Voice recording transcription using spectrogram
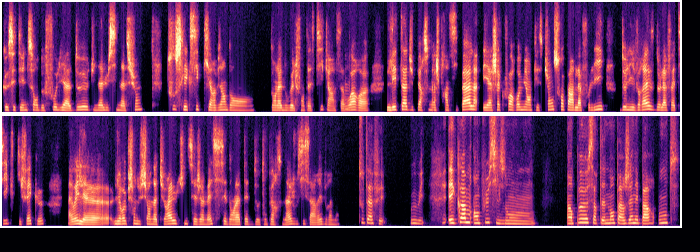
que c'était une sorte de folie à deux, d'une hallucination. Tout ce lexique qui revient dans, dans la nouvelle fantastique, hein, à Mm. savoir euh, l'état du personnage principal est à chaque fois remis en question, soit par de la folie, de l'ivresse, de la fatigue, ce qui fait que bah oui, l'éruption du surnaturel, tu ne sais jamais si c'est dans la tête de ton personnage ou si ça arrive vraiment. Tout à fait. Oui, oui. Et comme en plus ils ont un peu certainement par gêne et par honte,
